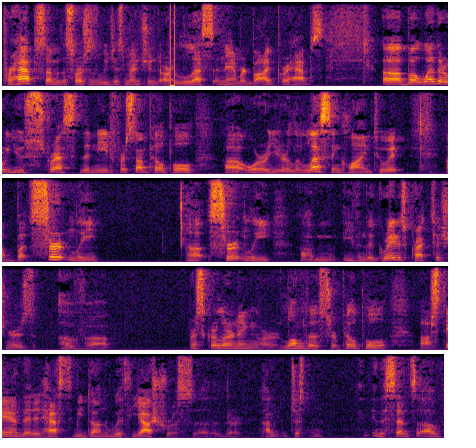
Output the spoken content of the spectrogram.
perhaps some of the sources we just mentioned are less enamored by, perhaps. Uh, but whether you stress the need for some pilpul uh, or you're a little less inclined to it, uh, but certainly, uh, certainly, um, even the greatest practitioners of uh, brisker learning or lomdos or pilpul understand that it has to be done with yashrus. I'm just in the sense of,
